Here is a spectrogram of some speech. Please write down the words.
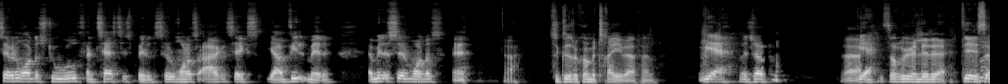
Seven Wonders Duel, fantastisk spil. Seven Wonders Architects, jeg er vild med det. Med Seven Wonders? Ja. Ja. Så gider du kun med tre i hvert fald. Ja, men så, Ja, Ja. Så ryger lidt af, det er så,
